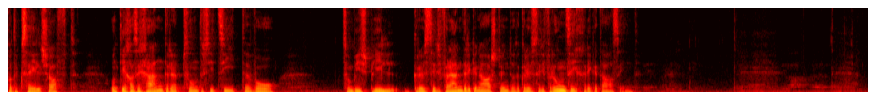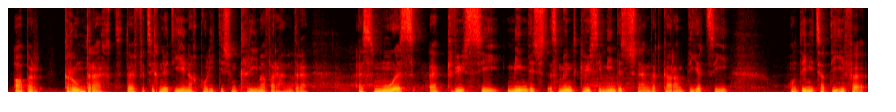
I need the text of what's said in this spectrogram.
der Gesellschaft und die kann sich ändern, besonders in Zeiten, wo zum Beispiel größere Veränderungen anstehen oder größere Verunsicherungen da sind. Aber Grundrechte dürfen sich nicht je nach politischem Klima verändern. Es muss eine gewisse Mindest, es müssen gewisse Mindeststandards garantiert sein. Und die Initiative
